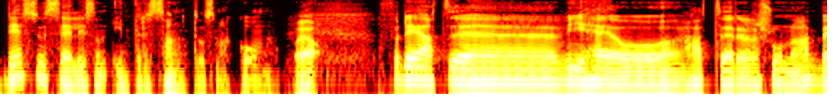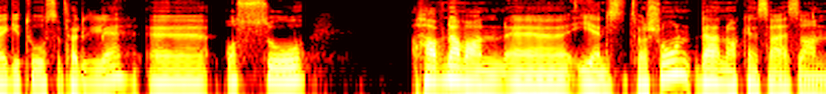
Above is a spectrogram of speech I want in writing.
det syns jeg er litt sånn interessant å snakke om. Oh, ja. For det at uh, vi har jo hatt relasjoner, begge to selvfølgelig, uh, og så havner man i en situasjon der noen sier sånn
